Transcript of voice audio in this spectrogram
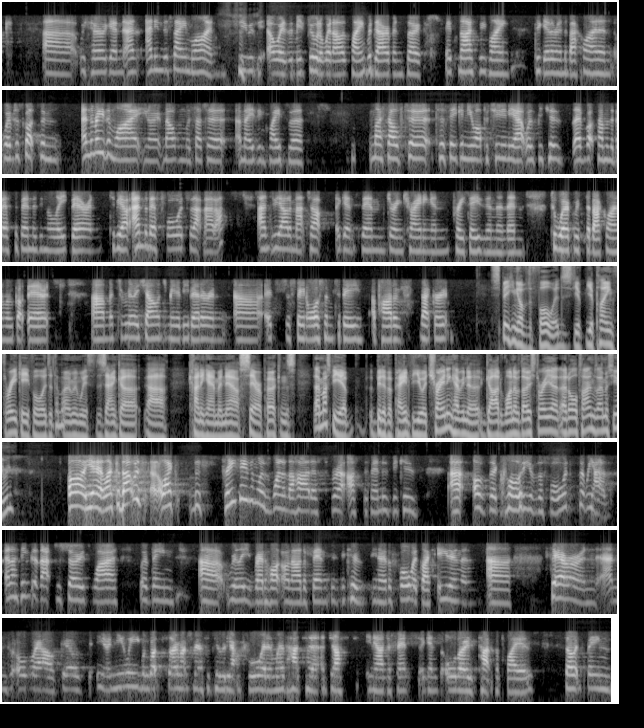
uh, with her again, and and in the same line, she was always a midfielder when I was playing for Darebin, so it's nice to be playing together in the back line, and we've just got some. And the reason why you know Melbourne was such an amazing place for myself to to seek a new opportunity out was because they've got some of the best defenders in the league there, and to be able, and the best forwards for that matter, and to be able to match up against them during training and pre-season, and then to work with the backline we've got there, it's um, it's really challenged me to be better, and uh, it's just been awesome to be a part of that group. Speaking of the forwards, you're, you're playing three key forwards at the moment with Zanker, uh, Cunningham, and now Sarah Perkins. That must be a, a, bit of a pain for you at training, having to guard one of those three at, at all times. I'm assuming. Oh yeah, like that was like the preseason was one of the hardest for us defenders because uh, of the quality of the forwards that we have, and I think that that just shows why we've been uh, really red hot on our defence is because you know the forwards like Eden and uh, Sarah and and all our girls, you know, Newey, we've got so much versatility up forward, and we've had to adjust in our defence against all those types of players. So it's been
